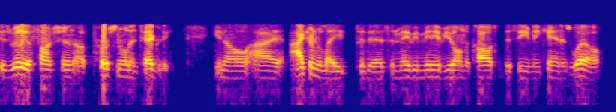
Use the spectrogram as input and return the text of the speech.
is really a function of personal integrity. You know, I I can relate to this, and maybe many of you on the call this evening can as well.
